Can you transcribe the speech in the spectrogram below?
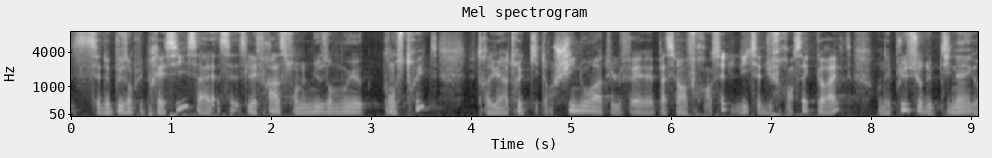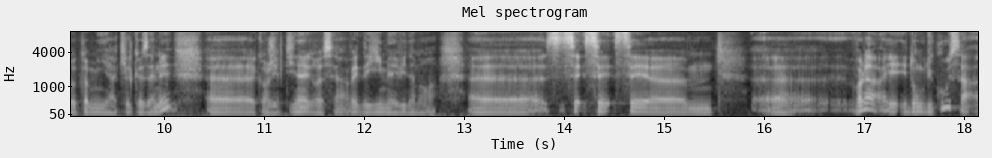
c'est de plus en plus précis, les phrases sont de mieux en mieux construites. Tu traduis un truc qui est en chinois, tu le fais passer en français, tu dis que c'est du français correct. On n'est plus sur du petit nègre comme il y a quelques années. Euh, quand j'ai petit nègre, c'est avec des guillemets évidemment. Hein. Euh, c'est euh, voilà, et, donc du coup, ça,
